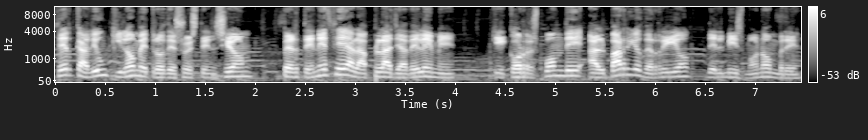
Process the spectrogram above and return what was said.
cerca de un kilómetro de su extensión pertenece a la playa del M, que corresponde al barrio de Río del mismo nombre.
